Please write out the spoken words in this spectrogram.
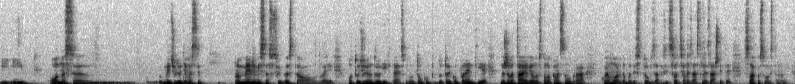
i, i odnos uh, među ljudima se promenio, mislim da su svi dosta ovaj, otuđili od drugih, da smo u, tom, u toj komponenti je država ta ili odnosno lokalna samouprava koja mora da bude stup za, socijalne zastavne zaštite svakog svog stanovnika.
